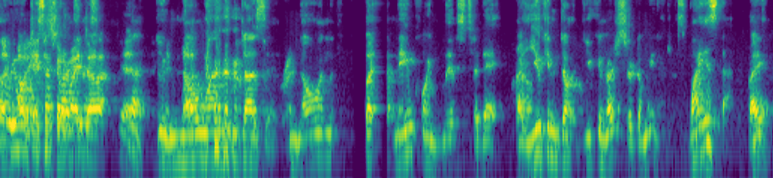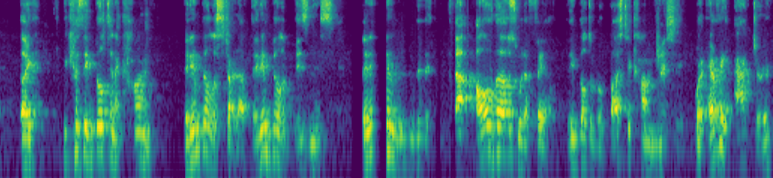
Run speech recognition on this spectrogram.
oh we oh, want to just go to my dot. Yeah. yeah, dude, no one does it. Right. No one. But Namecoin lives today, right? Wow. You can do, you can register a domain address. Why is that, right? Like because they built an economy. They didn't build a startup. They didn't build a business. They didn't. that- all those would have failed. They built a robust economy where every actor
